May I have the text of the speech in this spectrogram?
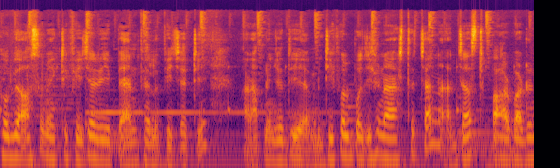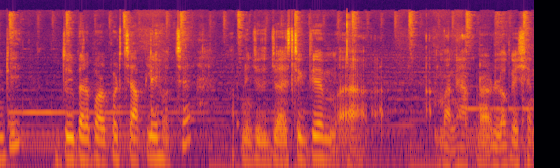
খুবই অসম একটি ফিচার এই প্যান ফেলো ফিচারটি আর আপনি যদি ডিফল্ট পজিশনে আসতে চান, আর জাস্ট পাওয়ার বাটনটি দুইবার পরপর চাপলেই হচ্ছে। আপনি যদি জয়স্টিক দিয়ে মানে আপনার লোকেশন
